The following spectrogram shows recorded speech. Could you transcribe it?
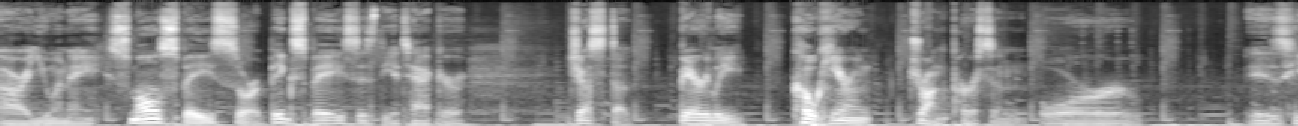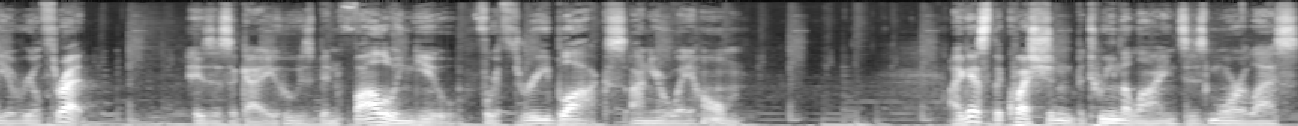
Are you in a small space or a big space? Is the attacker just a barely coherent drunk person? Or is he a real threat? Is this a guy who's been following you for three blocks on your way home? I guess the question between the lines is more or less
